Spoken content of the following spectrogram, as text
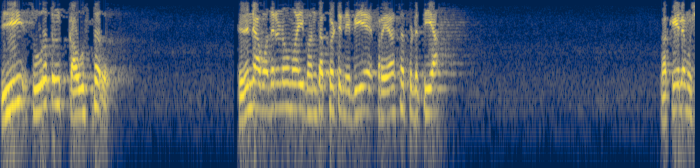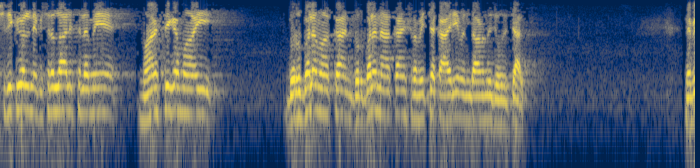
ഈ സൂറത്തുൽ കൗസർ ഇതിന്റെ അവതരണവുമായി ബന്ധപ്പെട്ട് നബിയെ പ്രയാസപ്പെടുത്തിയ മക്കയിലെ മുഷ്രിഖുകൾ നബി സല്ലാ അലൈഹി സ്വലമയെ മാനസികമായി ദുർബലമാക്കാൻ ദുർബലനാക്കാൻ ശ്രമിച്ച കാര്യം എന്താണെന്ന് ചോദിച്ചാൽ നബി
